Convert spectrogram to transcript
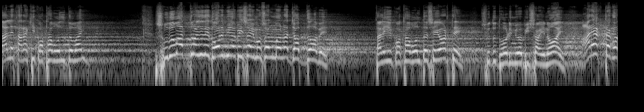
তাহলে তারা কি কথা বলতো ভাই? শুধুমাত্র যদি ধর্মীয় বিষয় মুসলমানরা জব্দ হবে, তাহলে কি কথা বলতো সেই অর্থে? শুধু ধর্মীয় বিষয় নয়। আর একটা কথা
